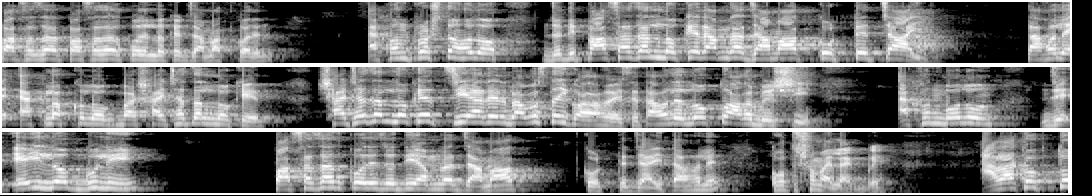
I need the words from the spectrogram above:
পাঁচ হাজার পাঁচ হাজার করে লোকের জামাত করেন। এখন প্রশ্ন হলো, যদি পাঁচ হাজার লোকের আমরা জামাত করতে চাই, তাহলে এক লক্ষ লোক বা ষাট হাজার লোকের, ষাট হাজার লোকের চেয়ারের ব্যবস্থাই করা হয়েছে, তাহলে লোক তো আরও বেশি। এখন বলুন যে এই লোকগুলি পাঁচ হাজার করে যদি আমরা জামাত করতে যাই, তাহলে কত সময় লাগবে? আর তো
